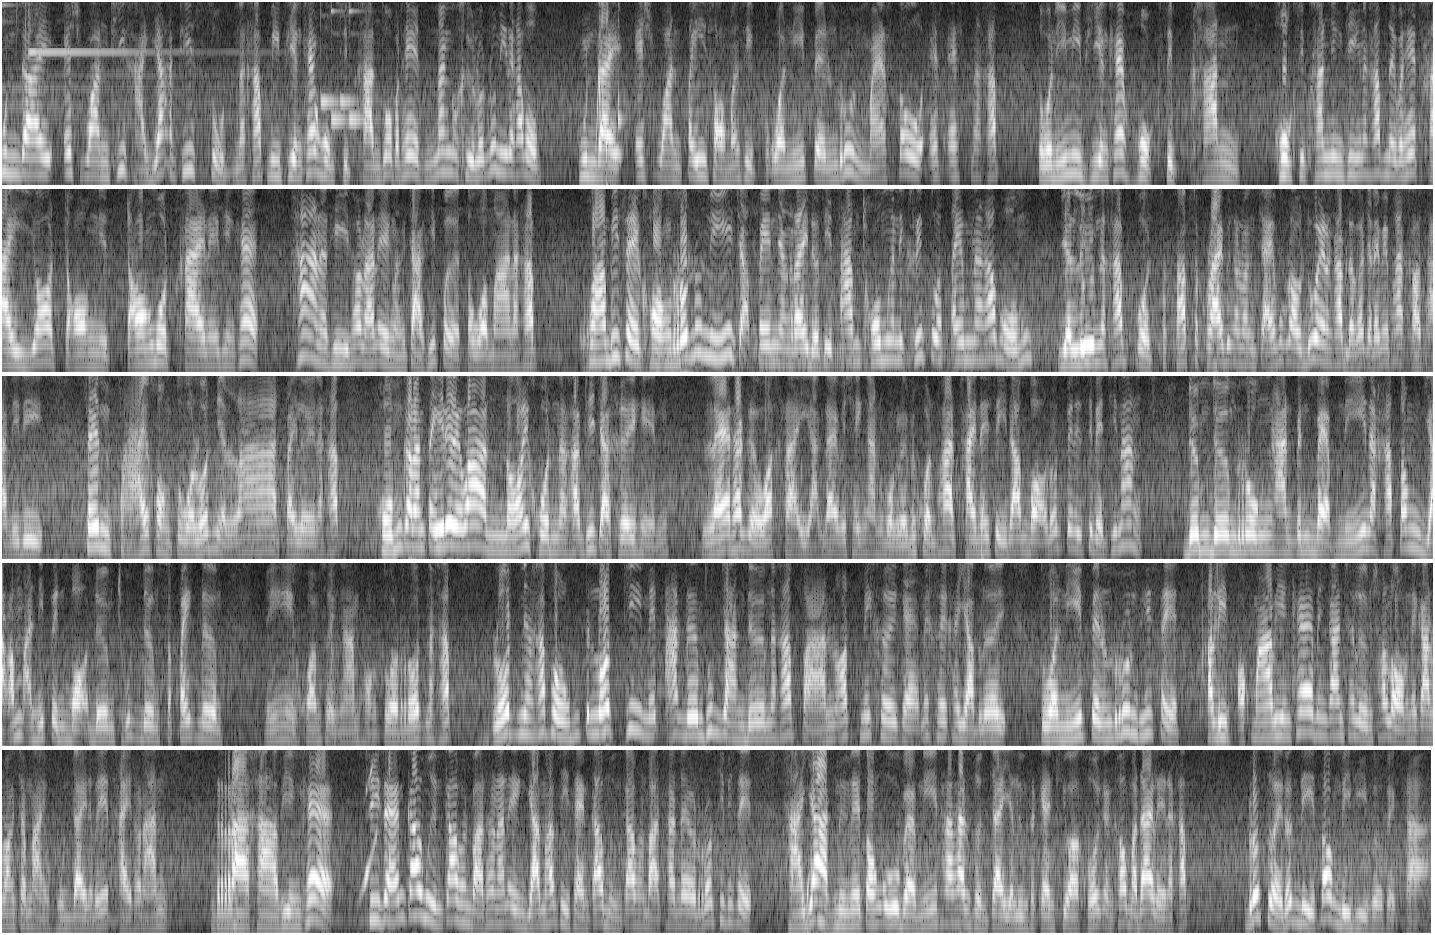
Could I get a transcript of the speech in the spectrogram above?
Hyundai H1 ที่หายากที่สุดนะครับ มีเพียงแค่ 60 คันทั่วประเทศ นั่นก็คือรถรุ่นนี้นะครับผม Hyundai H1 ปี 2010 ตัวนี้เป็นรุ่น Masto SS นะครับ ตัวนี้มีเพียงแค่ 60 คัน 60 คันจริง ๆ นะครับ ในประเทศไทยยอดจองเนี่ย จองหมดภายในเพียงแค่ 5 นาทีเท่านั้นเองหลังจากที่เปิดตัวมานะครับ ความพิเศษของรถรุ่นนี้จะเป็นอย่างไร เดี๋ยวติดตามชมกันในคลิปตัวเต็มนะครับผม อย่าลืมนะครับ กด subscribe เป็นกำลังใจพวกเราด้วยนะครับ แล้วก็จะได้ไม่พลาดข่าวสารดีๆ เส้นสายของตัวรถเนี่ยลาดไปเลยนะครับ ผมการันตีได้เลยว่าน้อยคนนะครับที่จะเคยเห็น และถ้าเกิดว่าใครอยากได้ไปใช้งานบอกเลย ไม่ควรพลาดภายในสีดำเบาะรถเป็น 11 ที่นั่งเดิมๆโรงงานเป็นแบบนี้นะครับ ต้องย้ำอันนี้เป็นเบาะเดิมชุดเดิมสเปคเดิมนี่ความสวยงามของตัวรถนะครับรถเนี่ยครับผมเป็นรถที่เม็ดอาร์คเดิมทุกอย่างเดิมนะครับ ฝาน็อตไม่เคยแกะไม่เคยขยับเลย ตัวนี้เป็นรุ่นพิเศษผลิตออกมาเพียงแค่เป็นการเฉลิมฉลองในการวางจำหน่ายฮุนไดในประเทศไทยเท่านั้น ราคาเพียงแค่ 499,000 บาทเท่านั้นเองย้ำนะครับ 499,000 บาท ท่านได้รถที่พิเศษ หายากหนึ่งในตองอูแบบนี้ ถ้าท่านสนใจอย่าลืมสแกน QR code กันเข้ามาได้เลยนะครับ รถสวยรถดีต้อง BT Perfect Car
